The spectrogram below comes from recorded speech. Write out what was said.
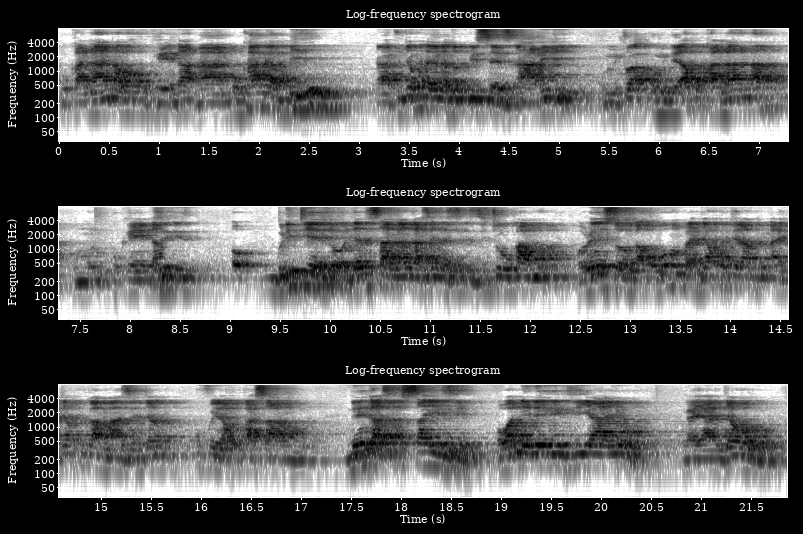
ku kanaana wa ku kenda mukaaga bbiri tujja kwetaaga nazo pieces abiri era ku kanaana ku kenda. Buliti ezo ojja zisanga nga sente zikyukamu olw'ensonga oba omuntu ajja kugamba nze nja kufuira ku kasanvu. Naye nga sayizi oba nerengizi yayo nga yanjawulo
